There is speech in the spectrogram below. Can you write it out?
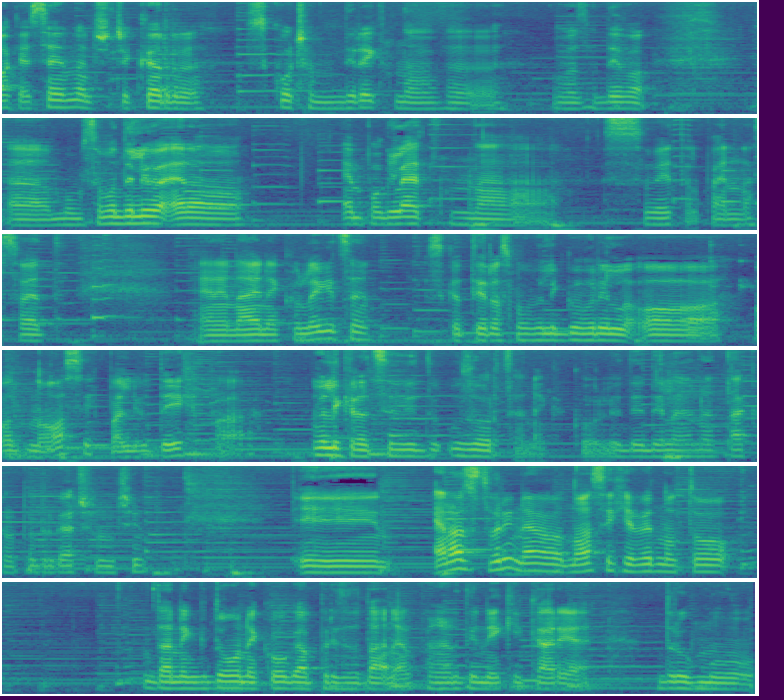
Ok, se enoč, če kar skočim direktno v, v zadevo, uh, bom samo delil eno, en pogled na svet ali pa en na svet ene najne kolegice, s katero smo veliko govorili o odnosih, pa ljudeh, pa velikrat se vidi vzorce, ne, kako ljudje delajo na tak ali pa drugačen način. In ena od stvari ne, v odnosih je vedno to, da nekdo nekoga prizadene ali pa naredi nekaj, kar je drugmu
